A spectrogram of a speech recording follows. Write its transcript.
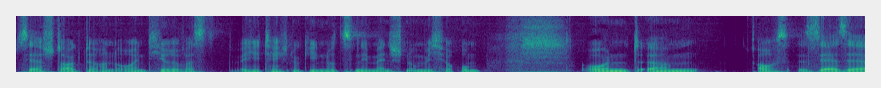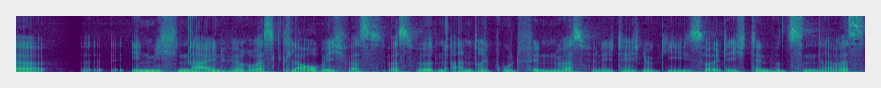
sehr stark daran orientiere, was, welche Technologien nutzen die Menschen um mich herum. Und ähm, auch sehr, sehr in mich hineinhöre, was glaube ich, was, was würden andere gut finden, was für eine Technologie sollte ich denn nutzen, was,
